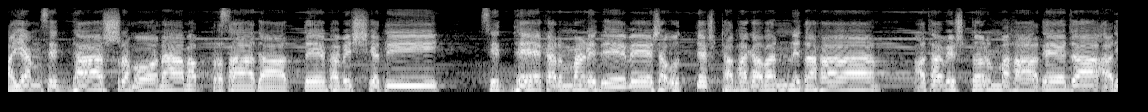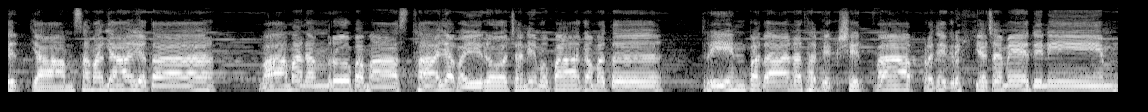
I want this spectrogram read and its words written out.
अयम् सिद्धाश्रमो नाम प्रसादात्ते भविष्यति। सिद्धे कर्मणि देवेश उत्तिष्ठ भगवन्नितः। अथ विष्णुर्महातेजा अदित्याम् समजायत वामनम् रूपमास्थाय वैरोचनिमुपागमत्। त्रीन् पदानथ भिक्षित्वा प्रतिगृह्य च मेदिनीम्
